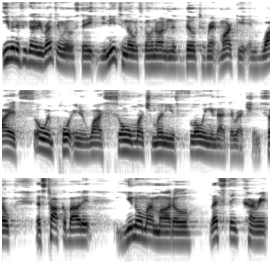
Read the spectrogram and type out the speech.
Even if you're going to be renting real estate, you need to know what's going on in this build to rent market and why it's so important and why so much money is flowing in that direction. So let's talk about it. You know my motto. Let's stay current.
